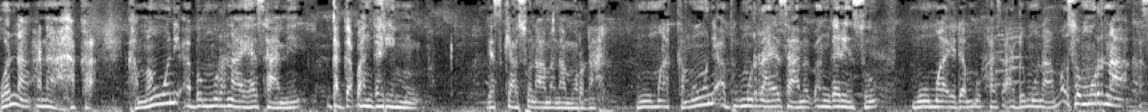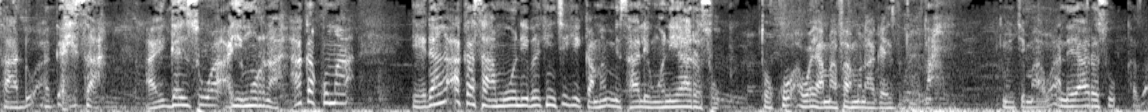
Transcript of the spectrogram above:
Wannan ana haka kamar wani abin murna ya sami daga ɓangaren mu gaskiya suna mana murna. mu ma kamar wani abin murna ya sami ɓangaren su mu ma idan muka sadu muna masu murna sadu a gaisa a yi gaisuwa a yi murna haka kuma idan aka samu wani bakin ciki kamar misalin wani ya rasu to ko a waya ma fa muna gaisa juna mun ji ma wani ya rasu? Kaza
